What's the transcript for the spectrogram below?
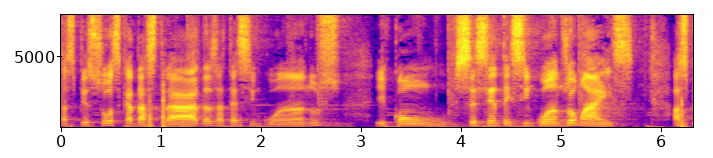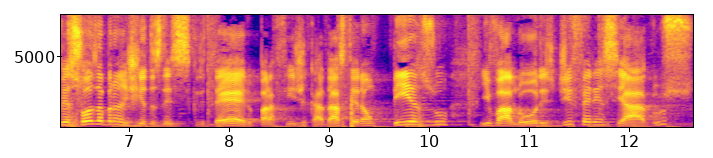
as pessoas cadastradas até 5 anos e com 65 anos ou mais. As pessoas abrangidas nesse critério para fins de cadastro terão peso e valores diferenciados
